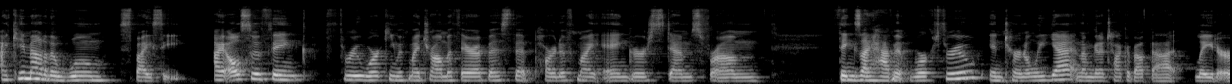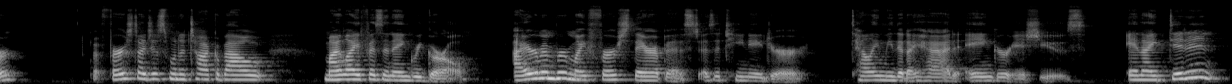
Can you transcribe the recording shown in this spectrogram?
I came out of the womb spicy. I also think through working with my trauma therapist that part of my anger stems from things I haven't worked through internally yet. And I'm going to talk about that later. But first, I just want to talk about My life as an angry girl. I remember my first therapist as a teenager telling me that I had anger issues. And I didn't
